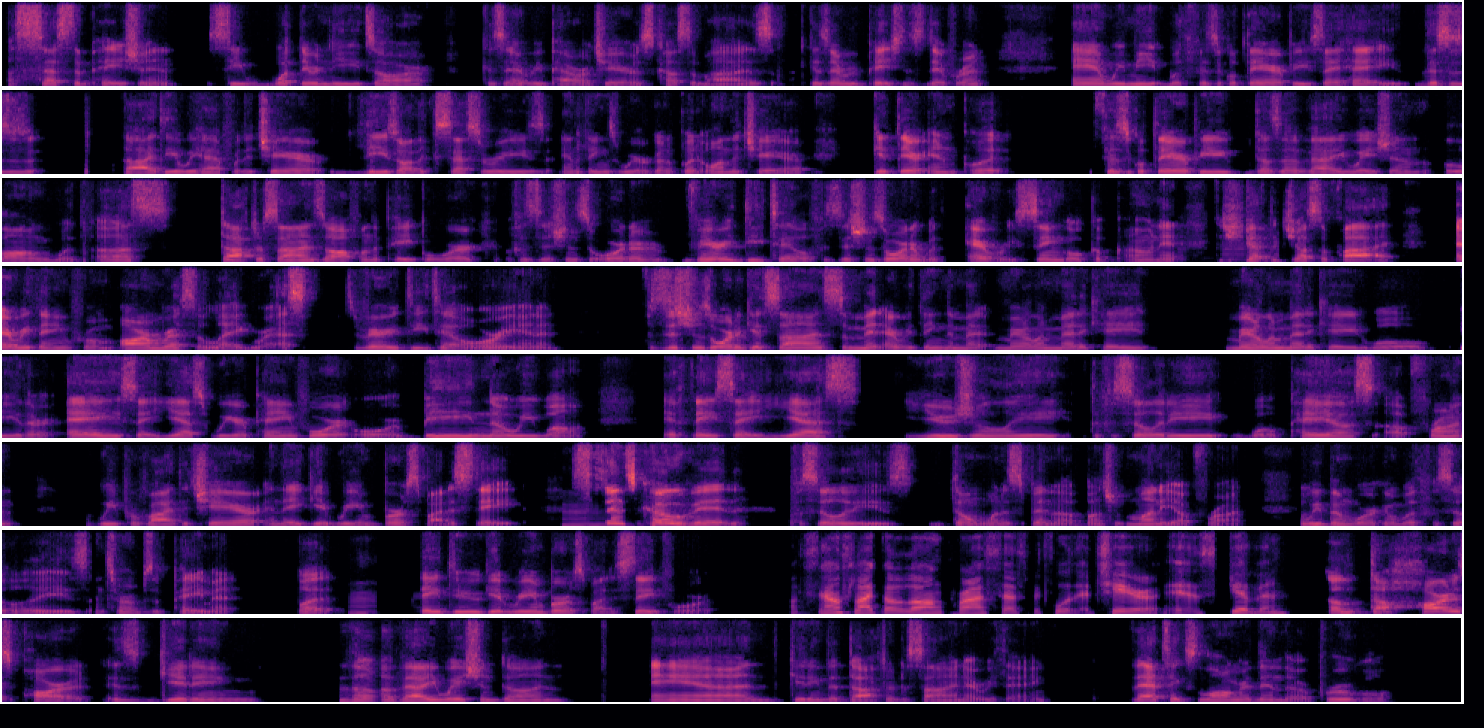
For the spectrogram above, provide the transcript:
assess the patient, see what their needs are, because every power chair is customized, because every patient's different. And we meet with physical therapy, say, hey, this is the idea we have for the chair. These are the accessories and things we're going to put on the chair, get their input. Physical therapy does an evaluation along with us. Doctor signs off on the paperwork, physician's order, very detailed physician's order with every single component. You have to justify everything from armrest to leg rest. It's very detail oriented. Physician's order gets signed, submit everything to Maryland Medicaid. Maryland Medicaid will either A, say, yes, we are paying for it, or B, no, we won't. If they say yes, usually the facility will pay us up front. We provide the chair and they get reimbursed by the state. Mm. Since COVID, facilities don't want to spend a bunch of money up front. We've been working with facilities in terms of payment, but mm. they do get reimbursed by the state for it. It sounds like a long process before the chair is given the, the hardest part is getting the evaluation done and getting the doctor to sign everything. That takes longer than the approval.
